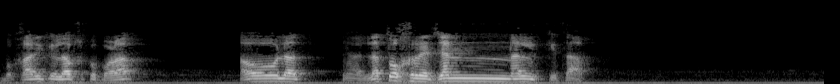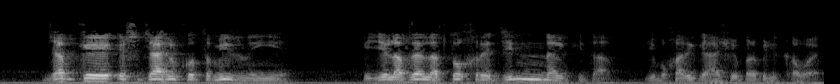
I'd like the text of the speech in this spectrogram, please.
بخاری کے لفظ کو پڑھا، اولت لتخر جن کتاب جبکہ اس جاہل کو تمیز نہیں ہے کہ یہ لفظ لتخر جن کتاب یہ بخاری کے حاشے پر بھی لکھا ہوا ہے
